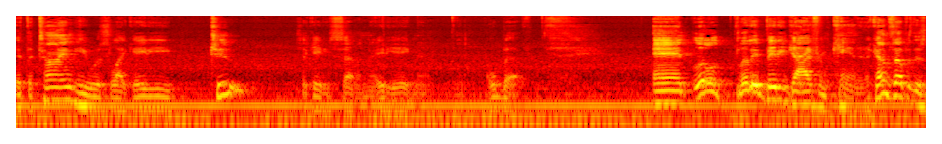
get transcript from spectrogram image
At the time, he was like 82, it's like 87, 88 now. Yeah, old Bev. And little little bitty guy from Canada comes up with this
